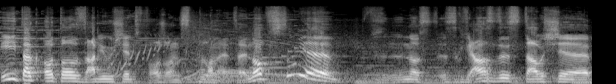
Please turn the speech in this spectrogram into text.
I tak oto zabił się tworząc planetę. No w sumie, no z gwiazdy stał się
